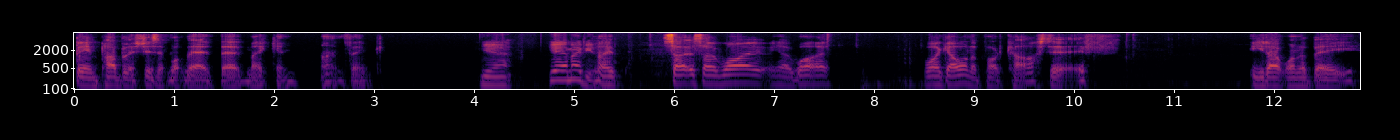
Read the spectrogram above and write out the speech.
being published isn't what they're they're making. I don't think. Yeah. Yeah. Maybe that. Maybe. So so why you know why why go on a podcast if you don't want to be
